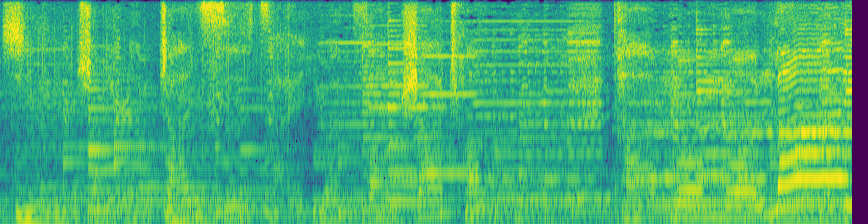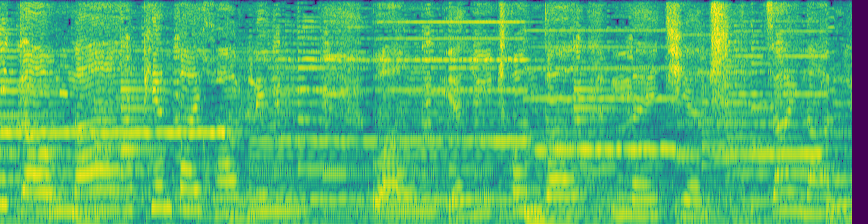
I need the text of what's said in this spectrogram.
心上人战死在远在画里望眼欲穿的每天守在那里。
